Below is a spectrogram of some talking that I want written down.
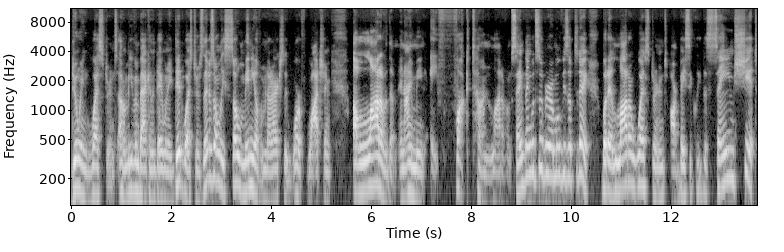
doing westerns. Um, even back in the day when they did westerns, there's only so many of them that are actually worth watching. A lot of them, and I mean a fuck ton, a lot of them. Same thing with superhero movies of today, but a lot of westerns are basically the same shit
